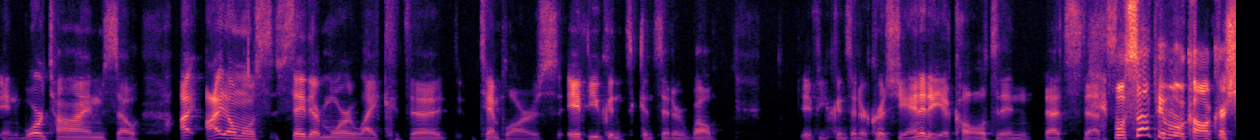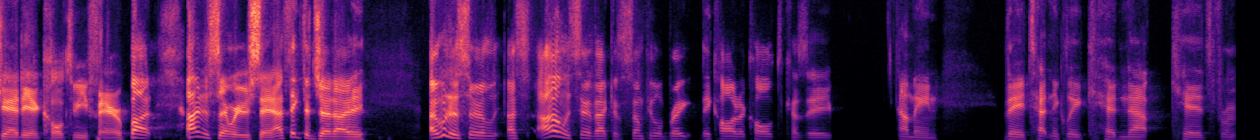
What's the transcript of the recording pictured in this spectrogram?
in wartime. So I I'd almost say they're more like the Templars, if you can consider well, if you consider Christianity a cult, then that's that's well, some people will call Christianity a cult to be fair, but I understand what you're saying. I think the Jedi. I wouldn't necessarily. I, I only say that because some people break. They call it a cult because they. I mean, they technically kidnap kids from.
